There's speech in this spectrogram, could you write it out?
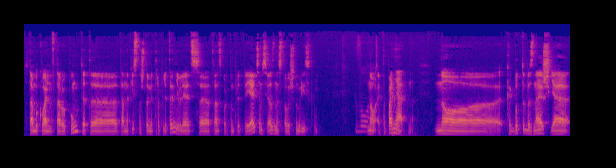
то там буквально второй пункт, это там написано, что метрополитен является транспортным предприятием, связанным с повышенным риском. Вот. Ну, это понятно. Но как будто бы, знаешь, я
